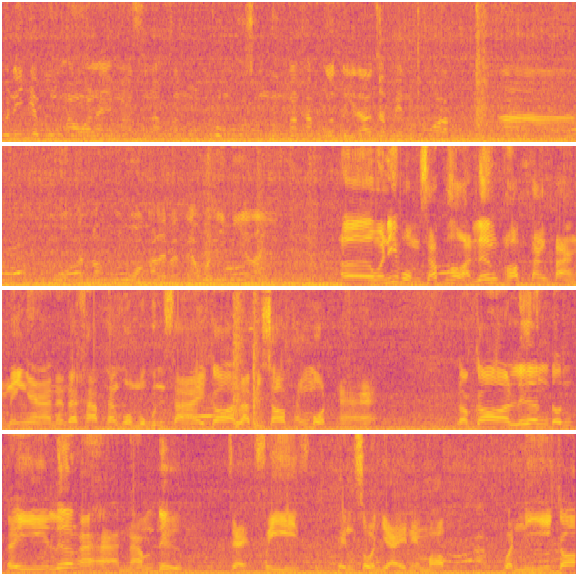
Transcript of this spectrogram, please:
วันนี้เฮียบุ้งเอาอะไรมาสนับสนุนกลุ่มผู้ชุมนุมบ้างครับปกติแล้วจะเป็นพวกอ่าหมวกน็อกหมวกอะไรแบบนี้วันนี้มีอะไร เออวันนี้ผมซัพพอร์ตเรื่องพร็อพต่างๆ ในงานนะครับทั้งผมกับคุณทรายก็รับผิดชอบทั้งหมดนะฮะแล้วก็เรื่องดนตรีเรื่องอาหารน้ำดื่ม แจกฟรีเป็นส่วนใหญ่ในม็อบ วันนี้ก็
